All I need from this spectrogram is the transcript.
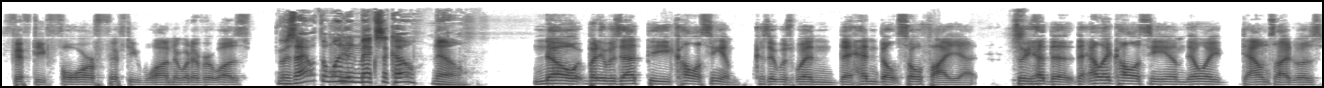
54 51 or whatever it was. Was that the one in Mexico? No. No, but it was at the Coliseum because it was when they hadn't built SoFi yet. So you had the the LA Coliseum. The only downside was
